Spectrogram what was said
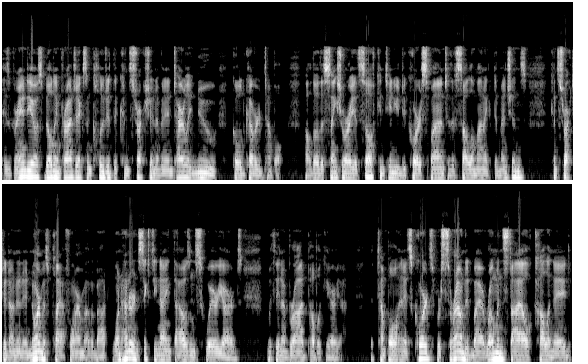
his grandiose building projects included the construction of an entirely new gold covered temple. Although the sanctuary itself continued to correspond to the Solomonic dimensions, constructed on an enormous platform of about 169,000 square yards within a broad public area. The temple and its courts were surrounded by a Roman style colonnade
